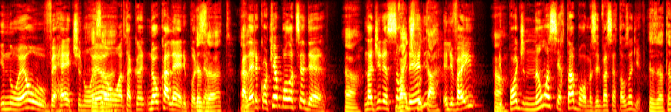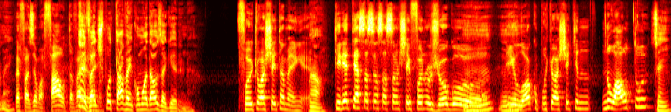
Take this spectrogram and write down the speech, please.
E não é o Verrete, não é Exato. um atacante. Não é o Caleri, por exemplo. Exato. Caleri, qualquer bola que você der É, na direção Vai dele, disputar. ele vai. Ah. Ele pode não acertar a bola, mas ele vai acertar o zagueiro. exatamente. Vai fazer uma falta, vai. Vai, vai disputar, vai incomodar o zagueiro, né? Foi o que eu achei também. Não. Queria ter essa sensação de que foi no jogo Uhum, em loco, porque eu achei que no alto. Sim.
